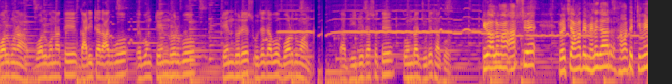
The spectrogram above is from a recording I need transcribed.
বলগোনা। বলগোনাতে গাড়িটা রাখব এবং ট্রেন ধরবো। ট্রেন ধরে সোজা যাব বর্ধমান। তা ভিডিওটার সাথে তোমরা জুড়ে থাকো। হিরো আলম আসছে রয়েছে আমাদের ম্যানেজার আমাদের টিমে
